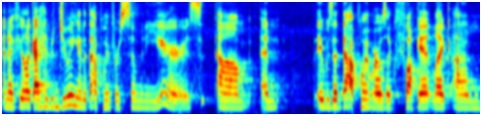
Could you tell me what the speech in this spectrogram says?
And I feel like I had been doing it at that point for so many years, um, and it was at that point where I was like, "Fuck it!" Like I'm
